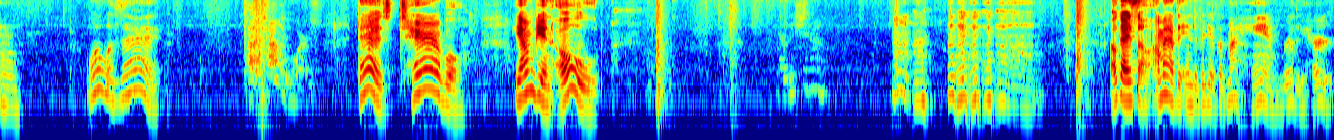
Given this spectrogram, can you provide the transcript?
mm. What was that? A Charlie horse. That is terrible. Yeah, I'm getting old. Okay, so I'm gonna have to end the video because my hand really hurt.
